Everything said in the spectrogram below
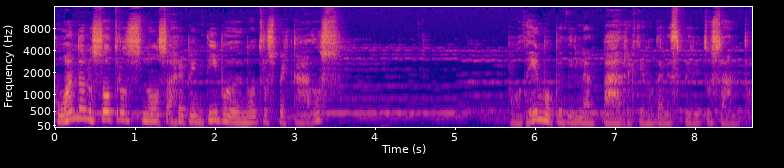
Cuando nosotros nos arrepentimos de nuestros pecados, podemos pedirle al Padre que nos dé el Espíritu Santo.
